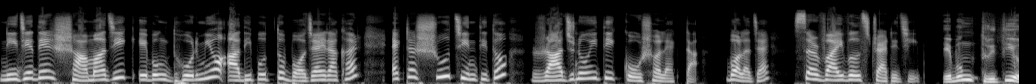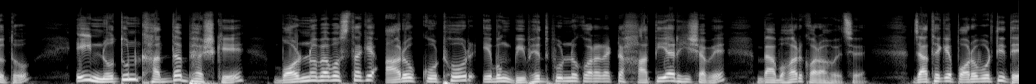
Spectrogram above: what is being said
নিজেদের সামাজিক এবং ধর্মীয় আধিপত্য বজায় রাখার একটা সুচিন্তিত রাজনৈতিক কৌশল একটা বলা যায় সার্ভাইভাল স্ট্র্যাটেজি এবং তৃতীয়ত এই নতুন খাদ্যাভ্যাসকে বর্ণব্যবস্থাকে আরও কঠোর এবং বিভেদপূর্ণ করার একটা হাতিয়ার হিসাবে ব্যবহার করা হয়েছে, যা থেকে পরবর্তীতে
